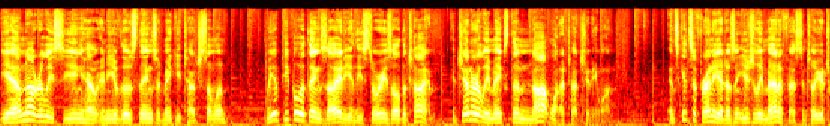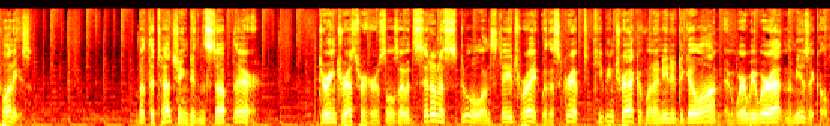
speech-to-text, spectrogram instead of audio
Yeah, I'm not really seeing how any of those things would make you touch someone. We have people with anxiety in these stories all the time. It generally makes them not want to touch anyone. And schizophrenia doesn't usually manifest until your 20s. But the touching didn't stop there. During dress rehearsals, I would sit on a stool on stage right with a script, keeping track of when I needed to go on and where we were at in the musical.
